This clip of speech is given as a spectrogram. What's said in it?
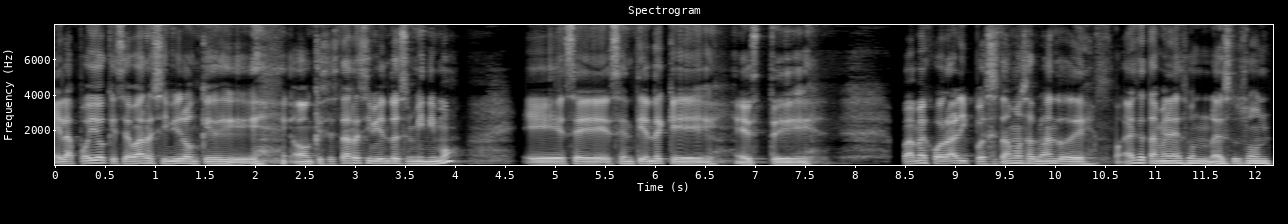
el apoyo que se va a recibir, aunque, aunque se está recibiendo es mínimo, eh, se, se entiende que este va a mejorar y pues estamos hablando de, este también es un, esto es un,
